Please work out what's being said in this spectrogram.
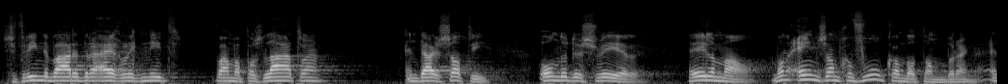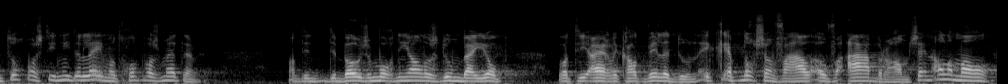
Zijn vrienden waren er eigenlijk niet, kwamen pas later. En daar zat hij, onder de sferen. Helemaal. Wat een eenzaam gevoel kan dat dan brengen. En toch was hij niet alleen, want God was met hem. Want de, de boze mocht niet alles doen bij Job wat hij eigenlijk had willen doen. Ik heb nog zo'n verhaal over Abraham. Het zijn allemaal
